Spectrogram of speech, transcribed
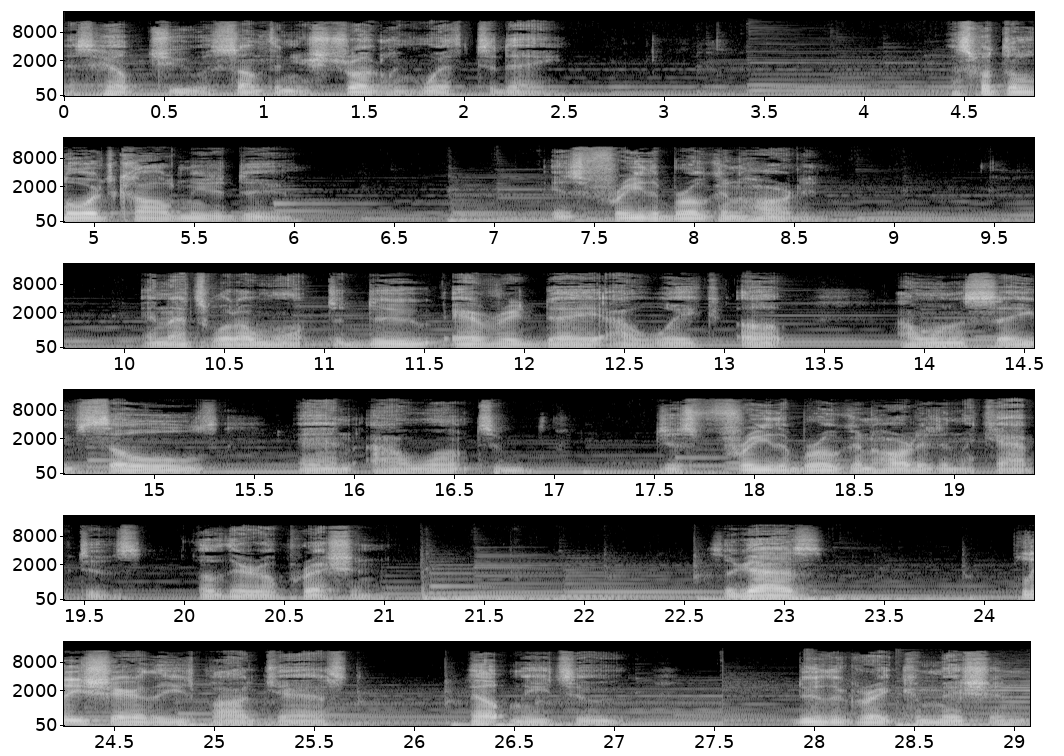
has helped you with something you're struggling with today. That's what the Lord's called me to do is free the brokenhearted and that's what I want to do every day I wake up. I want to save souls and I want to just free the brokenhearted and the captives of their oppression. So, guys, please share these podcasts. Help me to do the Great Commission.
